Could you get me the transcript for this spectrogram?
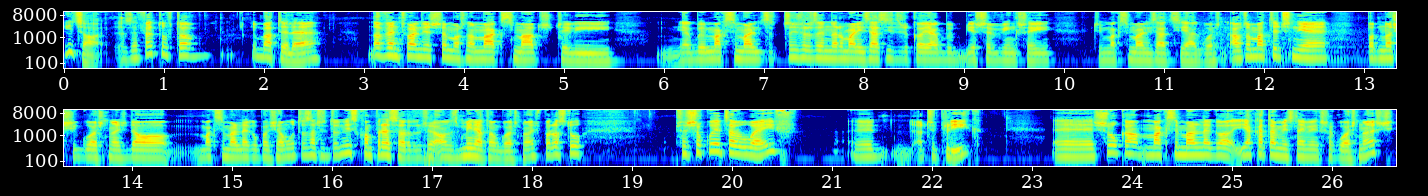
I co? Z efektów to chyba tyle. No ewentualnie jeszcze można max match, czyli jakby maksymalizacja, coś w rodzaju normalizacji, tylko jakby jeszcze większej, czyli maksymalizacja głośności. Automatycznie podnosi głośność do maksymalnego poziomu, to znaczy to nie jest kompresor, że on zmienia tą głośność, po prostu przeszukuje cały wave, yy, znaczy plik, yy, szuka maksymalnego, jaka tam jest największa głośność.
